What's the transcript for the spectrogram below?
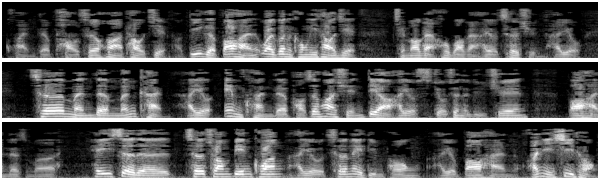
款的跑车化套件啊。第一个包含外观的空力套件、前保杆、后保杆，还有侧裙，还有车门的门槛，还有 M 款的跑车化悬吊，还有十九寸的铝圈，包含了什么？黑色的车窗边框，还有车内顶棚，还有包含环境系统，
